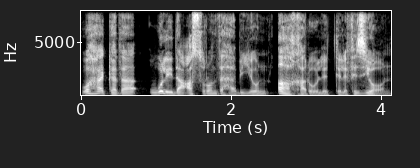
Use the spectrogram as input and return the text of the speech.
وهكذا ولد عصر ذهبي آخر للتلفزيون.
